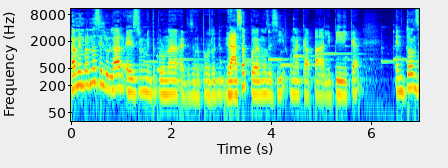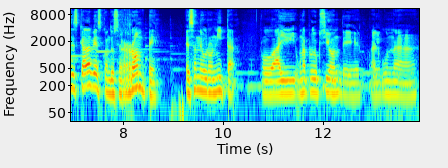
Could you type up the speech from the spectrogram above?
La membrana celular es realmente por una grasa, podemos decir, una capa lipídica. Entonces, cada vez cuando se rompe esa neuronita o hay una producción de alguna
